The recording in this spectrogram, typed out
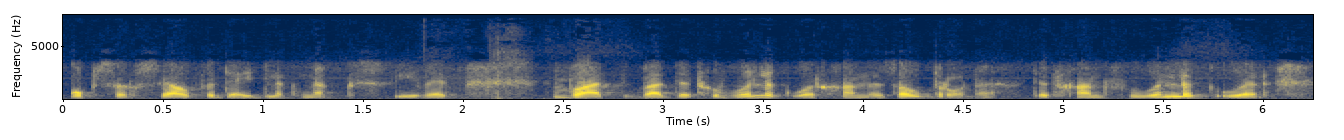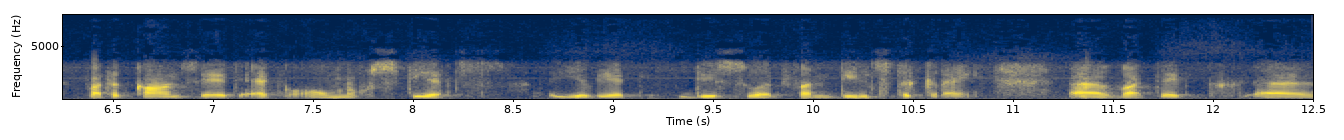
op sigself verduidelik niks jy weet. Wat wat dit gewoonlik oor gaan is hulpbronne. Dit gaan gewoonlik oor wat 'n kans het ek om nog steeds jy weet die soort van dienste kry uh, wat ek uh,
